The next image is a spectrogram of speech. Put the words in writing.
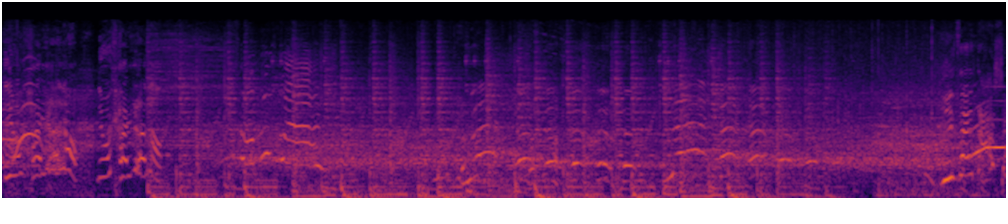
你们看热闹，你们看热闹。你在打谁？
